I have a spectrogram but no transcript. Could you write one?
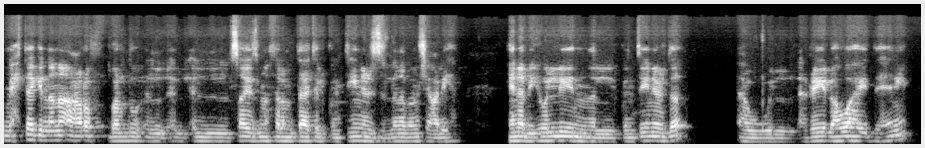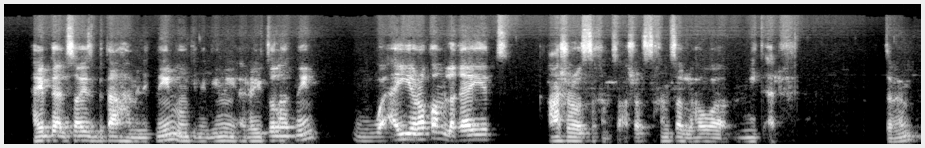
محتاج إن أنا أعرف برضو ال size مثلا بتاعت ال containers اللي أنا بمشي عليها. هنا بيقول لي إن ال container ده أو ال array اللي هو هيديهاني هيبدأ ال size بتاعها من 2 ممكن يديني array طولها 2 وأي رقم لغاية 10 اس 5 10 اس 5 اللي هو 100000 تمام؟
